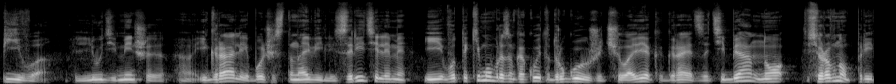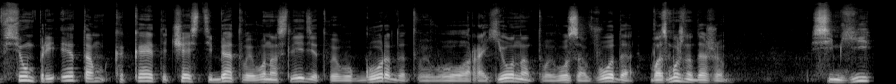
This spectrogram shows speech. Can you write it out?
пиво. Люди меньше э, играли и больше становились зрителями. И вот таким образом какой-то другой уже человек играет за тебя, но все равно при всем при этом какая-то часть тебя, твоего наследия, твоего города, твоего района, твоего завода, возможно даже семьи,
